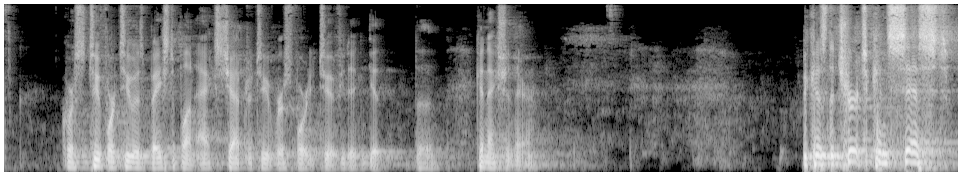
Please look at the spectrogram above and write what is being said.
Of course, 242 is based upon Acts chapter 2, verse 42, if you didn't get the connection there. Because the church consists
